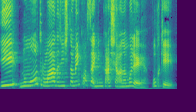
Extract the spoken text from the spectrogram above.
E, num outro lado, a gente também consegue encaixar na mulher. Por quê?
